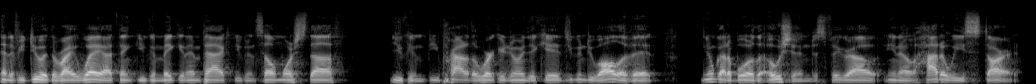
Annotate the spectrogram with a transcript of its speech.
and if you do it the right way, I think you can make an impact. You can sell more stuff. You can be proud of the work you're doing with your kids. You can do all of it. You don't got to boil the ocean. Just figure out, you know, how do we start?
